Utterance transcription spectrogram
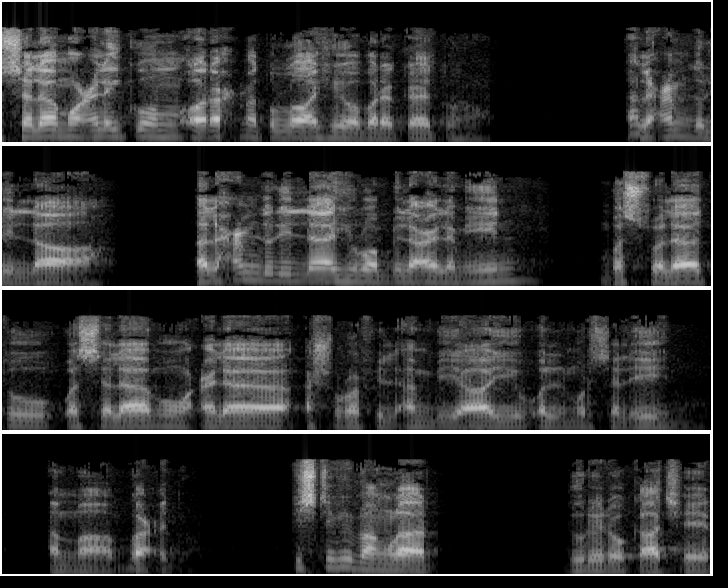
السلام عليكم ورحمة الله وبركاته. الحمد لله. الحمد لله رب العالمين. ওসালামু আলা আশরফিল আম্বিয়াই ওয়াল মুরসালিন আম্মা বাদ পৃষ্টিভি বাংলার দূরের ও কাছের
